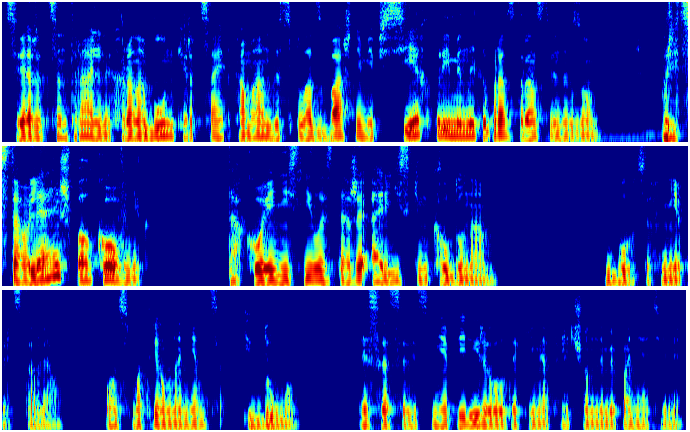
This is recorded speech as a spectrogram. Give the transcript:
свяжет центральный хронобункер сайт-команды с плацбашнями всех временных и пространственных зон. Представляешь, полковник? Такое не снилось даже арийским колдунам. Бурцев не представлял. Он смотрел на немца и думал. Эсэсовец не оперировал такими отвлеченными понятиями,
